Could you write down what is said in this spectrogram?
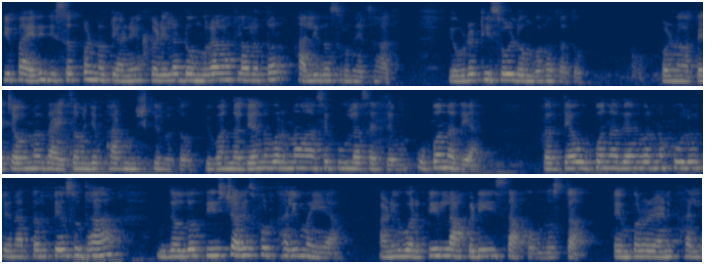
ती पायरी दिसत पण नव्हती आणि कडेला डोंगराला हात लावलं तर खाली घसरून यायचा हात. एवढं ठिसूळ डोंगर होता तो. पण त्याच्यावरनं जायचं म्हणजे फार मुश्किल होतं. किंवा नद्यांवरनं असे पूल असायचे उपनद्या. तर त्या उपनद्यांवरनं पूल होते ना तर ते सुद्धा जवळजवळ तीस चाळीस फूट खाली मैया आणि वरती लाकडी साकव नुसता. टेंपररी आणि खाली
